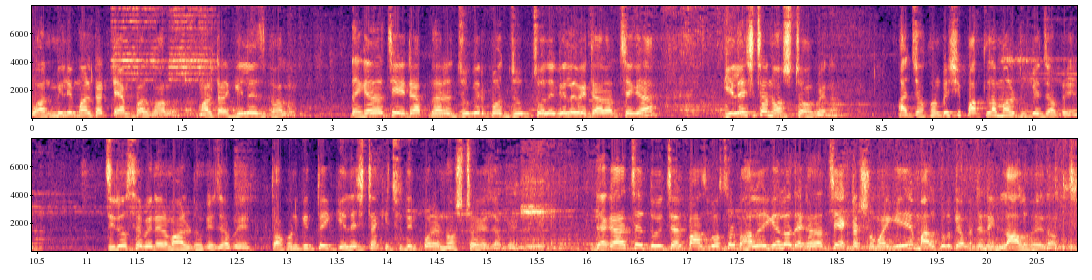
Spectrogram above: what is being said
ওয়ান মিলি মালটার টেম্পার ভালো, মালটার গিলেজ ভালো। দেখা যাচ্ছে এটা আপনার যুগের পর যুগ চলে গেলেও এটা হচ্ছে গা গিলেজটা নষ্ট হবে না। আর যখন বেশি পাতলা মাল ঢুকে যাবে জিরো সেভেনের মাল ঢুকে যাবে, তখন কিন্তু এই গেলেজটা কিছুদিন পরে নষ্ট হয়ে যাবে। দেখা যাচ্ছে দুই, চার, পাঁচ বছর ভালোই গেল, দেখা যাচ্ছে একটা সময় গিয়ে মালগুলো কেমন জানি লাল হয়ে যাচ্ছে।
